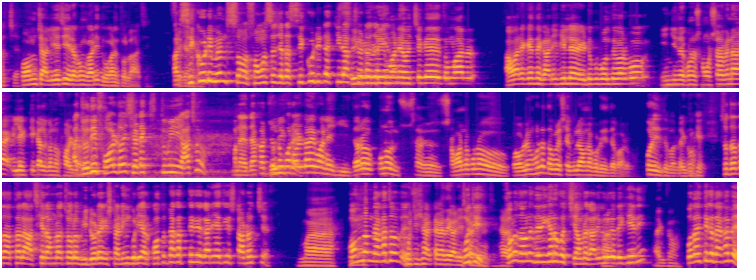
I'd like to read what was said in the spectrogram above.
আচ্ছা। কম চালিয়েছি এরকম গাড়ি দোকানে তোলা আছে। আর সিকিউরিটি মেন সমস্যা যেটা সিকিউরিটিটা কি রাখছো এটা মানে হচ্ছে কি তোমার আমার এখান থেকে গাড়ি কিনলে এটুকু বলতে পারব ইঞ্জিনের কোনো সমস্যা হবে না ইলেকট্রিক্যাল কোনো ফল্ট আর যদি ফল্ট হয় সেটা তুমি আছো? মানে দেখার জন্য ফল্ট হয় মানে কি? ধরো কোনো সামান্য কোনো প্রবলেম হলে তবে সেগুলো আমরা করে দিতে পারব। করে দিতে পারবে। ওকে সো দাদা তাহলে আজকের আমরা চলো ভিডিওটাকে স্টার্টিং করি। আর কত টাকার থেকে গাড়ি আজকে স্টার্ট হচ্ছে? কম দাম দেখাতে হবে? পঁচিশ হাজার টাকা দিয়ে গাড়ি হ্যাঁ, চলো তাহলে দেরি কেন করছি? আমরা গাড়িগুলোকে দেখিয়ে দিই। একদম। কোথায় থেকে দেখাবে?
